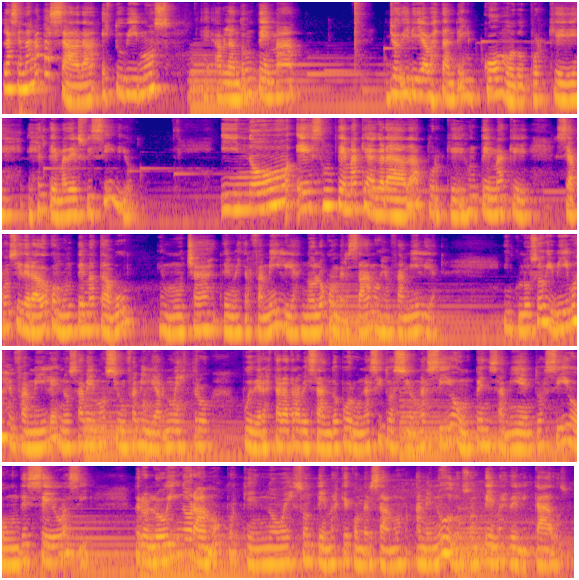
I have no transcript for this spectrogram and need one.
La semana pasada estuvimos eh, hablando un tema, yo diría bastante incómodo, porque es el tema del suicidio. Y no es un tema que agrada, porque es un tema que se ha considerado como un tema tabú en muchas de nuestras familias, no lo conversamos en familia. Incluso vivimos en familia y no sabemos si un familiar nuestro pudiera estar atravesando por una situación así o un pensamiento así o un deseo así, pero lo ignoramos porque no son temas que conversamos a menudo, son temas delicados.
